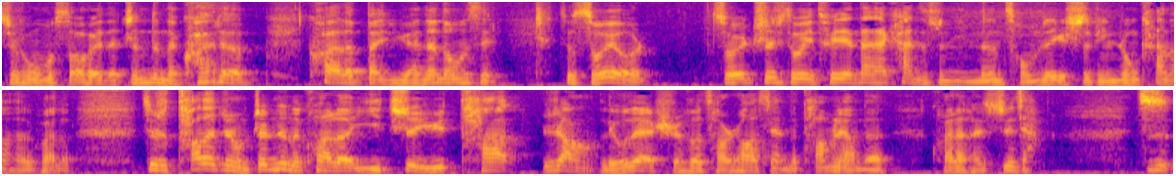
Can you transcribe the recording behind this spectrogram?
就是我们所谓的真正的快乐，快乐本源的东西，就所有，所以之所以推荐大家看，就是你能从这个视频中看到他的快乐，就是他的这种真正的快乐，以至于他让刘在石和曹少显得他们俩的快乐很虚假，就是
